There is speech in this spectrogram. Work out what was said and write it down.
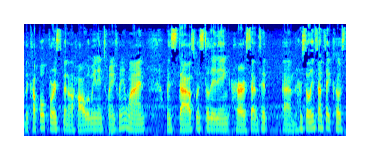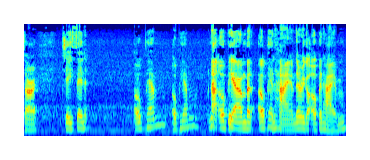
The couple first met on Halloween in 2021 when Stause was still dating her Sunset, um, her Selling Sunset co-star Jason Opium, Opium, not Opium, but Oppenheim. There we go, Oppenheim.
